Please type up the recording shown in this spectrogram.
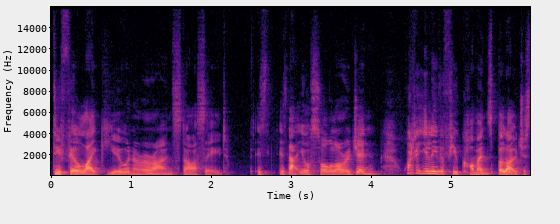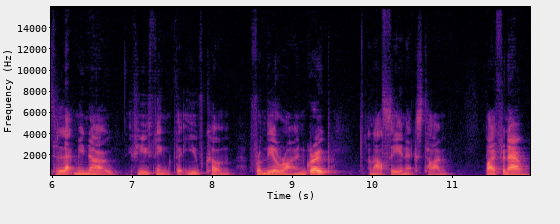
Do you feel like you are an Orion star seed? Is, is that your soul origin? Why don't you leave a few comments below just to let me know if you think that you've come from the Orion group. And I'll see you next time. Bye for now.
